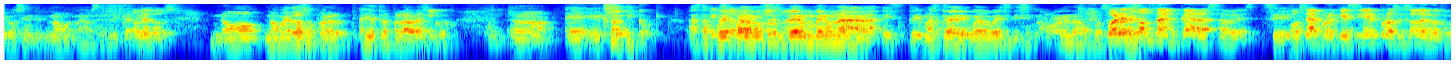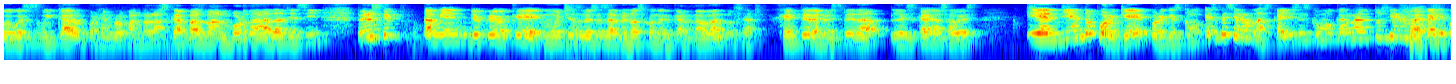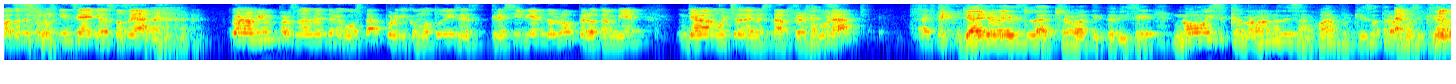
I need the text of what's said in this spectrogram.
egocéntrico, no, no egocéntrica. Eh, novedoso. no, novedoso, pero hay otra palabra. Ah, eh, exótico. Hasta puede para muchos ver, una este, máscara de huevos y dicen, no, no, pues. Por eso son tan caras, ¿sabes? Sí. O sea, porque sí, el proceso de los huevos es muy caro. Por ejemplo, cuando las capas van bordadas y así. Pero es que también yo creo que muchas veces, al menos con el carnaval, o sea, gente de nuestra edad les caga, ¿sabes? Y entiendo por qué, porque es como, es que cierran las calles, es como, carnal, tú cierras la calle cuando haces unos 15 años, o sea, bueno, a mí personalmente me gusta, porque como tú dices, crecí viéndolo, pero también ya va mucho de nuestra apertura. Ya yo es la chava que te dice, no, ese carnaval no es de San Juan, porque es otra música. yo,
